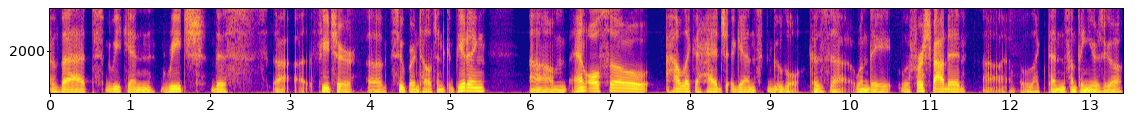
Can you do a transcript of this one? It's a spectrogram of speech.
that we can reach this uh, future of super intelligent computing um, and also have like a hedge against Google because uh, when they were first founded, uh, like ten something years ago,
